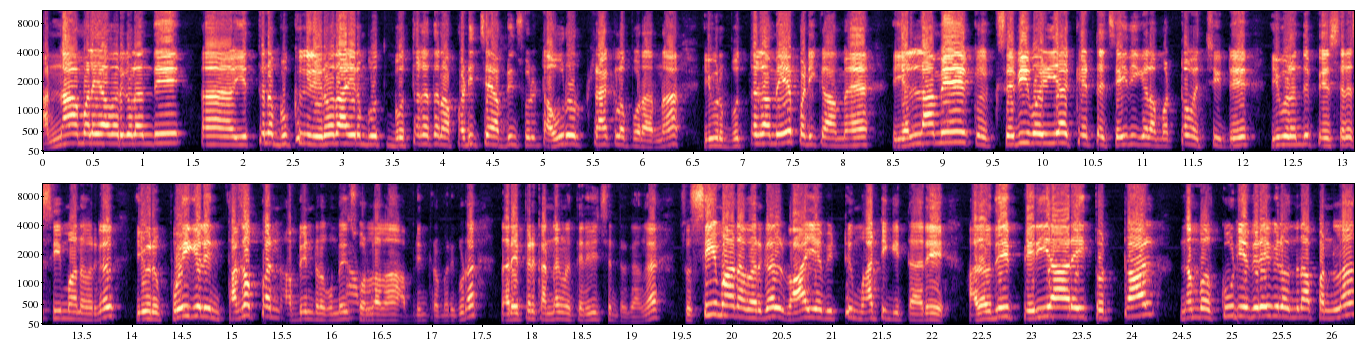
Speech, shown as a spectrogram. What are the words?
அண்ணாமலை அவர்கள் வந்து இத்தனை புக்கு இருபதாயிரம் புத்- புத்தகத்தை நான் படிச்சேன் அப்படின்னு சொல்லிட்டு அவர் ஒரு ட்ராக்ல போறாருன்னா இவர் புத்தகமே படிக்காம எல்லாமே செவி வழியா கேட்ட செய்திகளை மட்டும் வச்சுக்கிட்டு இவர் வந்து பேசுற சீமானவர்கள் இவர் பொய்களின் தகப்பன் அப்படின்ற உண்மை ஆமா. சொல்லலாம் அப்படின்ற மாதிரி கூட நிறைய பேர் கண்டனங்களை தெரிவிச்சுட்டு இருக்காங்க சோ சீமானவர்கள் வாயை விட்டு மாட்டிக்கிட்டாரு. அதாவது பெரியாரை தொட்டால் நம்ம கூடிய விரைவில் வந்து என்ன பண்ணலாம்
